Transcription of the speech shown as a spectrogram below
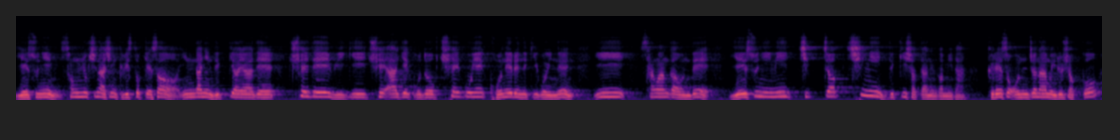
예수님 성육신하신 그리스도께서 인간이 느껴야 될 최대의 위기, 최악의 고독, 최고의 고뇌를 느끼고 있는 이 상황 가운데 예수님이 직접 친히 느끼셨다는 겁니다. 그래서 온전함을 이루셨고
